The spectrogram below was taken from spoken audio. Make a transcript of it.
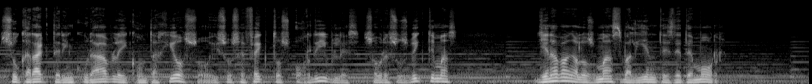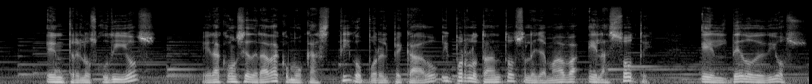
Su carácter incurable y contagioso y sus efectos horribles sobre sus víctimas llenaban a los más valientes de temor. Entre los judíos era considerada como castigo por el pecado y por lo tanto se le llamaba el azote, el dedo de Dios.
